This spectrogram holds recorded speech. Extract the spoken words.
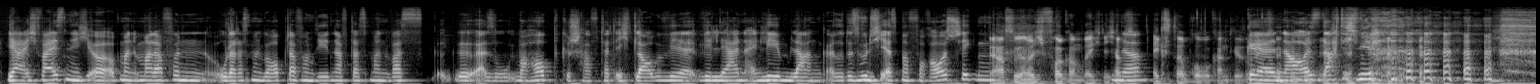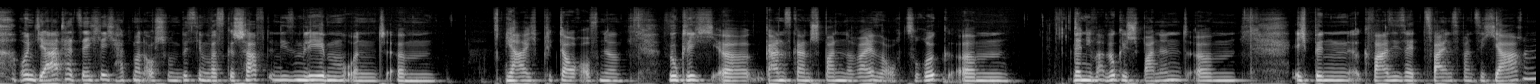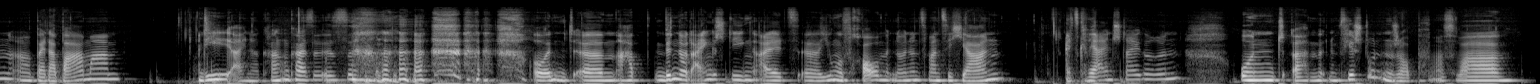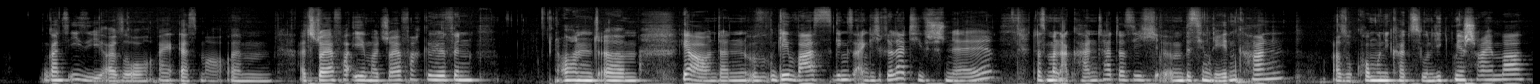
ja, ich weiß nicht, äh, ob man immer davon oder dass man überhaupt davon reden darf, dass man was äh, also überhaupt geschafft hat. Ich glaube, wir, wir lernen ein Leben lang. Also das würde ich erstmal vorausschicken. Da hast du natürlich vollkommen recht. Ich habe es extra provokant gesagt. Genau, das dachte ich mir. Und ja, tatsächlich hat man auch schon ein bisschen was geschafft in diesem Leben und und ähm, ja, ich blicke da auch auf eine wirklich äh, ganz, ganz spannende Reise auch zurück. Ähm, denn die war wirklich spannend. Ähm, ich bin quasi seit 22 Jahren äh, bei der Barmer die eine Krankenkasse ist. und ähm, hab, bin dort eingestiegen als äh, junge Frau mit 29 Jahren, als Quereinsteigerin und äh, mit einem Vier-Stunden-Job. Das war ganz easy. Also erstmal ähm, als Steuerfach, ehemals Steuerfachgehilfin. Und ähm, ja, und dann ging es eigentlich relativ schnell, dass man erkannt hat, dass ich ein bisschen reden kann. Also Kommunikation liegt mir scheinbar.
